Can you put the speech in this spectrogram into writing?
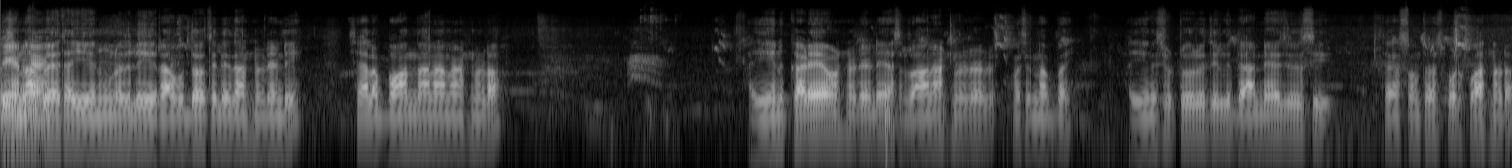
దేనిగా అబ్బాయి అయితే ఆ ఏనుగు నదిలి రాబుద్ది అవుతలేదు అంటున్నాడండి. చాలా బాగుంది అని అంటున్నాడు. ఆ ఏనుగు కాడే ఉంటున్నాడండి అసలు రాను అంటున్నాడు మా చిన్న అబ్బాయి. ఆ ఏనుగు చుట్టూరు తిరిగి దాన్నే చూసి తెగ సంతోషపడిపోతున్నాడు.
